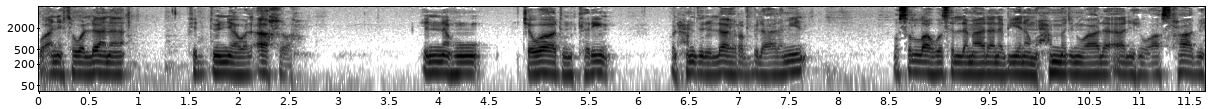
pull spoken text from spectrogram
وأن يتولانا في الدنيا والآخرة. إنه جواد كريم. والحمد لله رب العالمين. وصلى الله وسلم على نبينا محمد وعلى آله وأصحابه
